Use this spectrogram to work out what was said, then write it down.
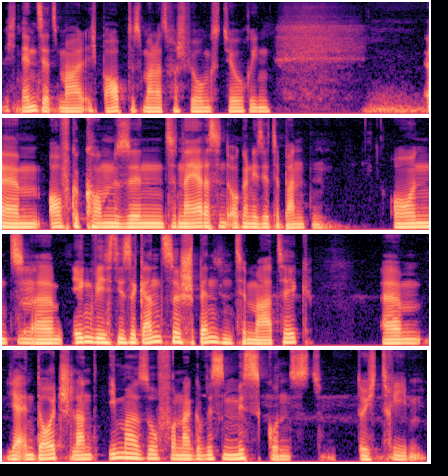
ich nenne es jetzt mal, ich behaupte es mal als Verschwörungstheorien, ähm, aufgekommen sind. Naja, das sind organisierte Banden. Und mhm. ähm, irgendwie ist diese ganze Spendenthematik ähm, ja in Deutschland immer so von einer gewissen Missgunst durchtrieben.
